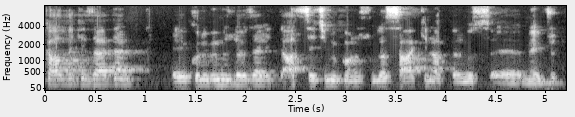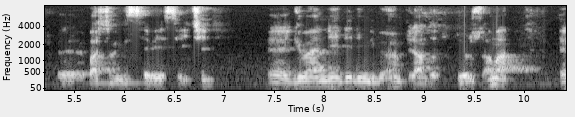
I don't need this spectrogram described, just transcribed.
Kaldı ki zaten e, kulübümüzde özellikle at seçimi konusunda sakin atlarımız e, mevcut e, başlangıç seviyesi için. E, güvenliği dediğim gibi ön planda tutuyoruz ama e,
